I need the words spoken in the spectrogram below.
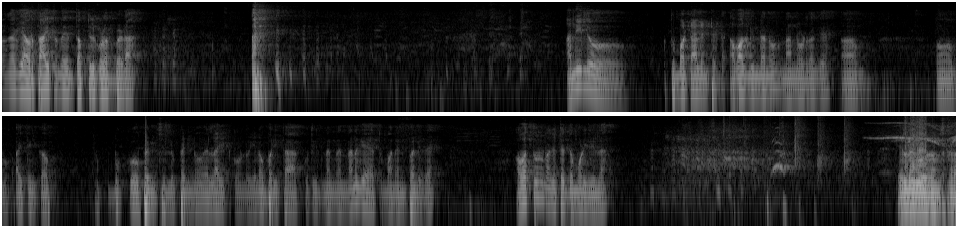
ಹಂಗಾಗಿ ಅವ್ರ ತಾಯಿ ತಂದೆ ಏನು ತಪ್ಪು ತಿಳ್ಕೊಳ್ಳೋದು ಬೇಡ. ಅನಿಲು ತುಂಬ ಟ್ಯಾಲೆಂಟೆಡ್. ಅವಾಗಲಿಂದನೂ ನಾನು ನೋಡ್ದಂಗೆ I think book, pencil, pen ಎಲ್ಲ ಇಟ್ಕೊಂಡು ಏನೋ ಬರಿತಾ ಕೂತಿದ್ದು ನನ್ನ ನನಗೆ ತುಂಬ ನೆನಪಲ್ಲಿದೆ. ಅವತ್ತೂ ನನ್ನ ಜೊತೆ ದಮ್ಮೊಡಿಲಿಲ್ಲ ಎಲ್ರಿಗೂ ನಮಸ್ಕಾರ.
